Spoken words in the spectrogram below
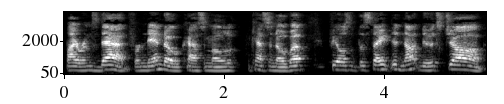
Byron's dad, Fernando Casanova, feels that the state did not do its job.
